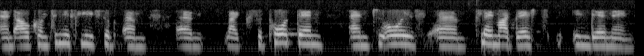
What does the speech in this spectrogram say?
and I'll continuously um, um, like support them and to always um, play my best in their names.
